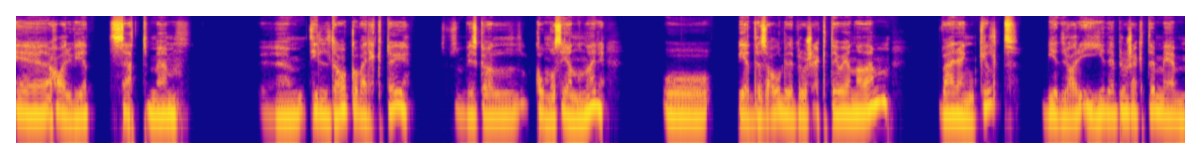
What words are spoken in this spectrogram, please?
er, har vi et sett med eh, tiltak og verktøy som vi skal komme oss gjennom der, og bedre salg, det prosjektet er jo en av dem. Hver enkelt bidrar i det prosjektet med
